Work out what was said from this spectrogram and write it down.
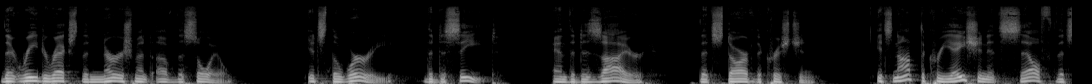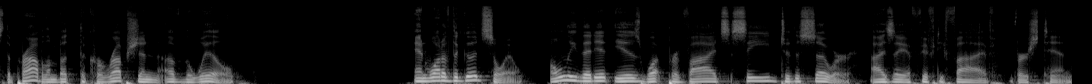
that redirects the nourishment of the soil. It's the worry, the deceit, and the desire that starve the Christian. It's not the creation itself that's the problem, but the corruption of the will. And what of the good soil? Only that it is what provides seed to the sower. Isaiah 55, verse 10.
